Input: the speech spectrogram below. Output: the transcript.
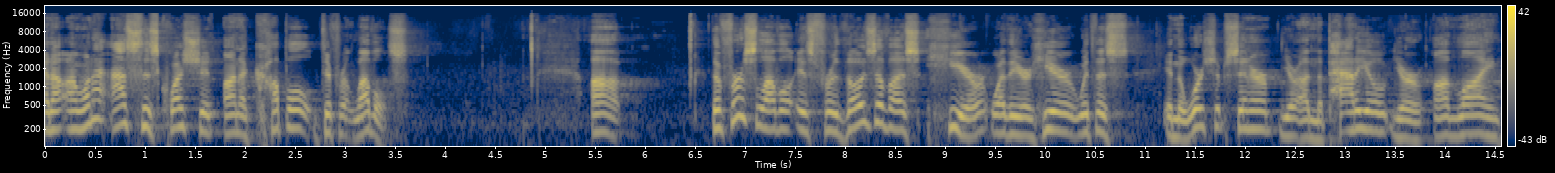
And I, I want to ask this question on a couple different levels. Uh, the first level is for those of us here, whether you're here with us in the worship center, you're on the patio, you're online.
